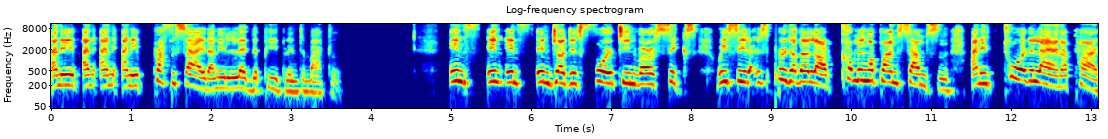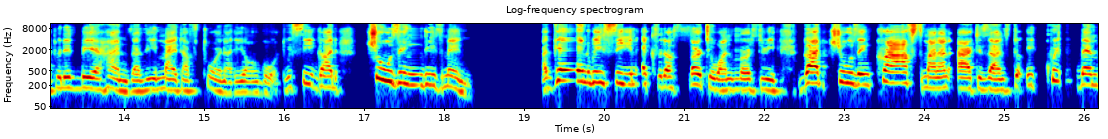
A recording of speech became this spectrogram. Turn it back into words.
and he, and, and, and he prophesied and he led the people into battle in, in, in, in Judges 14, verse 6, we see that the Spirit of the Lord coming upon Samson and he tore the lion apart with his bare hands as he might have torn a young goat. We see God choosing these men. Again, we see in Exodus 31, verse 3, God choosing craftsmen and artisans to equip them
